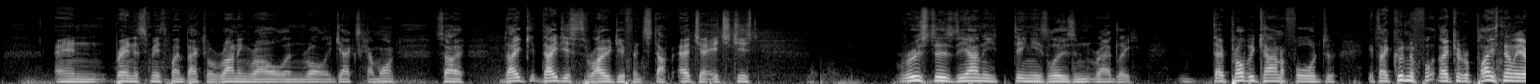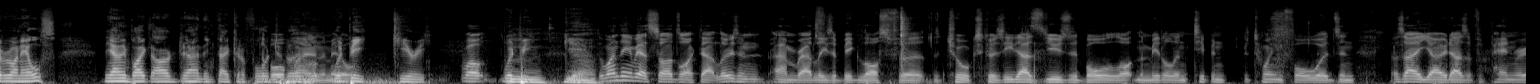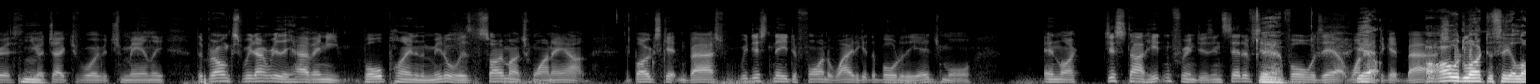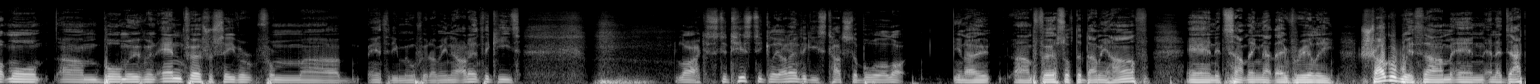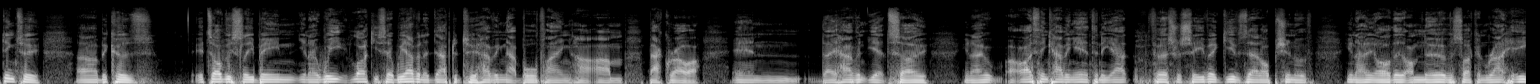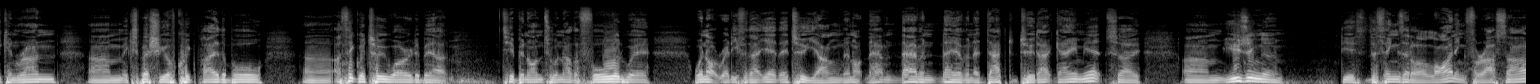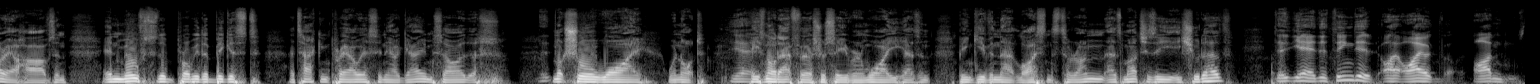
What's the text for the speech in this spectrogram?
and Brandon Smith went back to a running role, and Ryley Jacks come on. So they they just throw different stuff at you. It's just Roosters. The only thing is losing Radley. They probably can't afford to. If they couldn't afford, they could replace nearly everyone else. The only bloke that I don't think they could afford ball to playing in the be, middle. would be Kiri. Well, Would Mm, be yeah. yeah. The one thing about sides like that, losing um, Radley's a big loss for the Chooks because he does use the ball a lot in the middle and tipping between forwards. And Isaah Yeo does it for Penrith. You got Jake Trbojevic Manly. The Broncs, we don't really have any ball playing in the middle. There's so much one out. The blokes getting bashed. We just need to find a way to get the ball to the edge more, and like just start hitting fringes instead of sending Yeah. forwards out. One Yeah. had to get I. I would like to see a lot more um, ball movement and first receiver from uh, Anthony Milford. I mean, I don't think he's like statistically, I don't think he's touched the ball a lot. You know, um, first off the dummy half, and it's something that they've really struggled with um, and and adapting to uh, because it's obviously been you know we like you said we haven't adapted to having that ball playing um, back rower and they haven't yet. So you know I think having Anthony out first receiver gives that option of you know oh I'm nervous I can run he can run um, especially off quick play the ball. Uh, I think we're too worried about tipping on to another forward where we're not ready for that yet. They're too young. They're not they haven't they haven't they haven't adapted to that game yet. So um, using the the, the things that are aligning for us are our halves, and and Milf's the, probably the biggest attacking prowess in our game. So I just not sure why we're not. Yeah, He's not at first receiver, and why he hasn't been given that license to run as much as he, he should have. The, yeah, the thing that I, I I'm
